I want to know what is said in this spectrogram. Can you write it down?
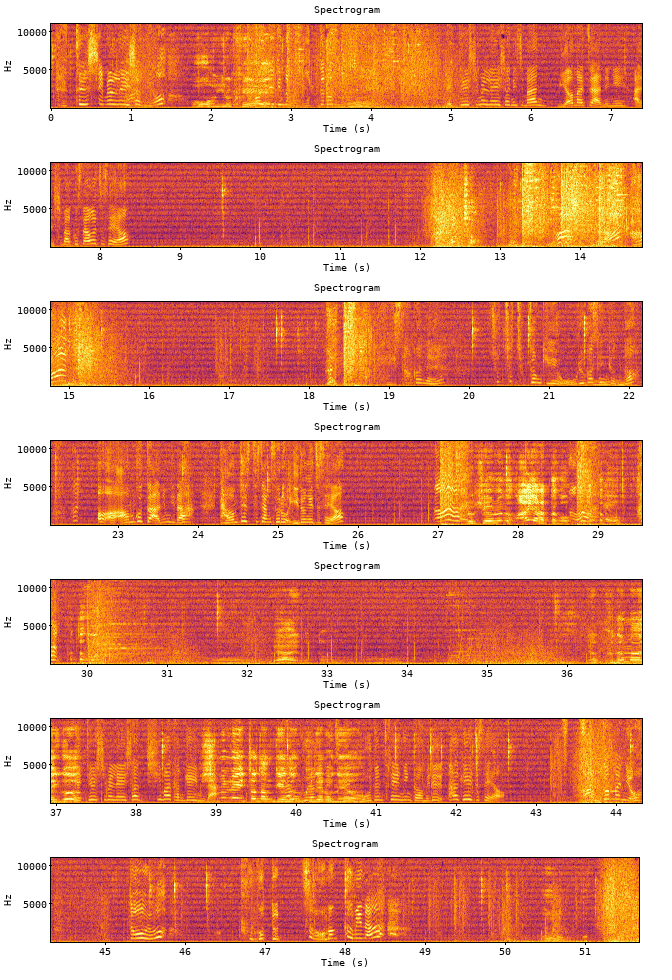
배틀 시뮬레이션이요? 오 이렇게. 얘기는 못 들었는데. 오 배틀 시뮬레이션이지만 위험하지 않으니 안심하고 싸워주세요. 버터! 이상하네. 추체 측정기에 오류가 생겼나? 어, 아, 아무것도 아닙니다. 다음 테스트 장소로 이동해 주세요. 이렇게 하면은 아예 아따고 아따고 아따고 오야 이것도 오. 야 그나마 이거 배틀 시뮬레이션 심화 단계입니다. 시뮬레이터 현 단계는 그대로네요 모든 트레이닝 더미를 파괴해 주세요. 잠깐만요. 또요? 그것도 저만큼이나?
